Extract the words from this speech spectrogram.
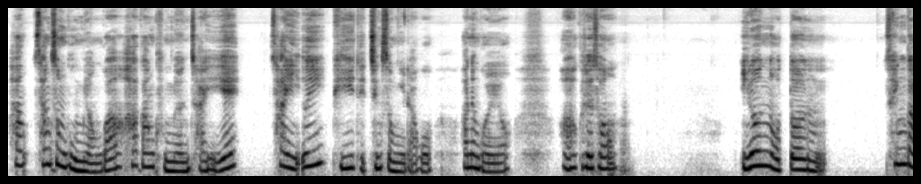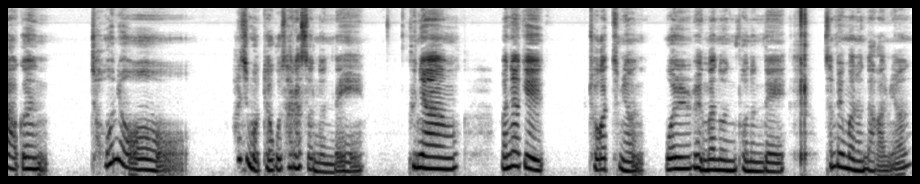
하, 상승 국면과 하강 국면 사이의 사이의 비대칭성이라고 하는 거예요. 아, 그래서 이런 어떤 생각은 전혀 하지 못하고 살았었는데, 그냥 만약에 저 같으면 월 100만 원 버는데 300만 원 나가면,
